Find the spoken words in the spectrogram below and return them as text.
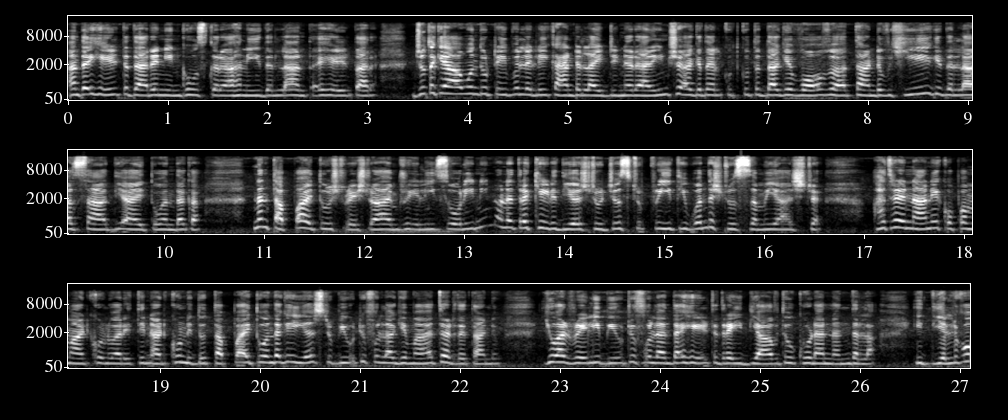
ಅಂತ ಹೇಳ್ತಿದ್ದಾರೆ. ನಿನಗೋಸ್ಕರ ಹನಿ ಇದೆಲ್ಲ ಅಂತ ಹೇಳ್ತಾರೆ. ಜೊತೆಗೆ ಆ ಒಂದು ಟೇಬಲಲ್ಲಿ ಕ್ಯಾಂಡಲ್ ಲೈಟ್ ಡಿನ್ನರ್ ಅರೇಂಜ್ ಆಗಿದೆ. ಅಲ್ಲಿ ಕೂತ್ಕೂತಿದ್ದಾಗೆ ವಾವ್ ತಾಂಡವ್, ಹೀಗಿದೆಲ್ಲ ಸಾಧ್ಯ ಆಯಿತು? ಅಂದಾಗ ನನ್ನ ತಪ್ಪಾಯಿತು ಶ್ರೇಷ್ಠ ಐ ಆಮ್ ರಿಯಲಿ ಸಾರಿ ನೀನು ನನ್ನ ಹತ್ರ ಕೇಳಿದ್ಯಷ್ಟು ಜಸ್ಟ್ ಪ್ರೀತಿ, ಒಂದಷ್ಟು ಸಮಯ ಅಷ್ಟೆ. ಆದರೆ ನಾನೇ ಕೋಪ ಮಾಡ್ಕೊಂಡು ಆ ರೀತಿ ನಡ್ಕೊಂಡಿದ್ದು ತಪ್ಪಾಯಿತು ಅಂದಾಗ ಎಷ್ಟು ಬ್ಯೂಟಿಫುಲ್ ಆಗಿ ಮಾತಾಡಿದೆ ತಾಂಡು. ಯು ಆರ್ ರಿಯಲಿ ಬ್ಯೂಟಿಫುಲ್ ಅಂತ ಹೇಳ್ತಿದ್ರೆ ಇದು ಯಾವುದೂ ಕೂಡ ನಂದಲ್ಲ. ಇದು ಎಲ್ಲವೂ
